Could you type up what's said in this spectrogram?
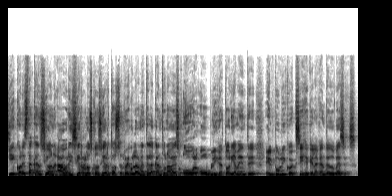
Y con esta canción abre y cierra los conciertos, regularmente la canta una vez o obligatoriamente el público exige que la cante dos veces.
